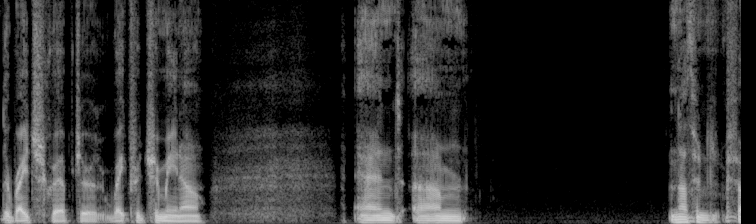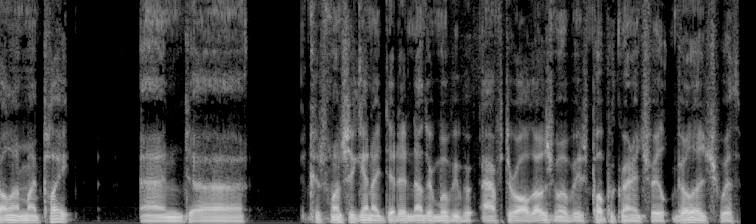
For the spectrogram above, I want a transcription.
the right script or wait for Cimino. And um, nothing fell on my plate. And because once again, I did another movie after all those movies, Pope of Greenwich Village with,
